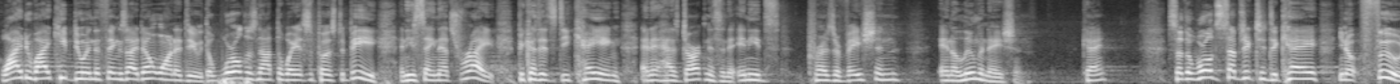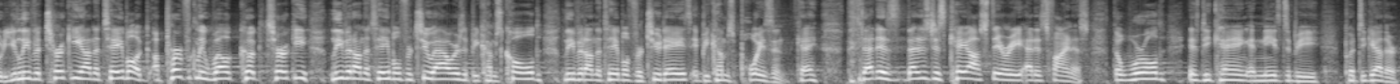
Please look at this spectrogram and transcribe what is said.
Why do I keep doing the things I don't want to do? The world is not the way it's supposed to be. And he's saying that's right because it's decaying and it has darkness in it. It needs preservation and illumination. Okay? So the world's subject to decay. You know, food. You leave a turkey on the table, a, perfectly well cooked turkey, leave it on the table for two hours, it becomes cold. Leave it on the table for two days, it becomes poison. Okay? That is, that is just chaos theory at its finest. The world is decaying and needs to be put together.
